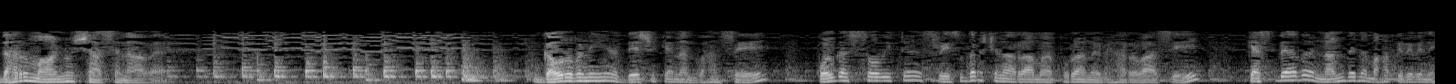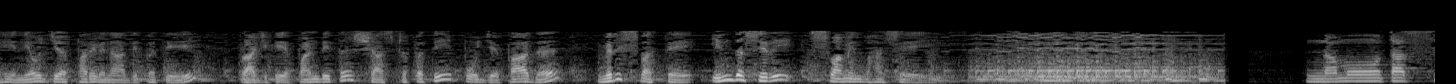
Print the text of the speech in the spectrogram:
ධර්මානුශාසනාව. ගෞරවනීය දේශකයන්න් වහන්සේ පොල්ගස්සෝවිට ශ්‍රී සුදර්ශනාරාම පුරාණ විහාරවාසී කැස්බෑව නන්දන මහපිරිවෙනෙහි නියෝජ්‍ය පරිවෙනාධිපති රාජකීය පඬිත ශාස්ත්‍රපති පූජ්‍යපාද මිරිස්වත්තේ ඉන්දසිරි ස්වාමින් වහන්සේයි නමෝ තස්ස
